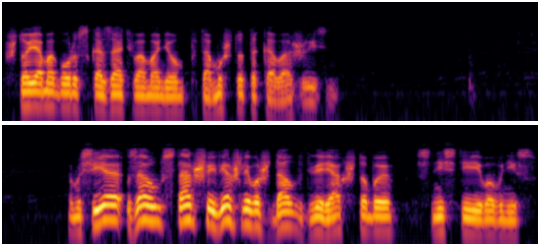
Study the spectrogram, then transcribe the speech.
что я могу рассказать вам о нем, потому что такова жизнь». Мсье Заум-старший вежливо ждал в дверях, чтобы снести его вниз.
